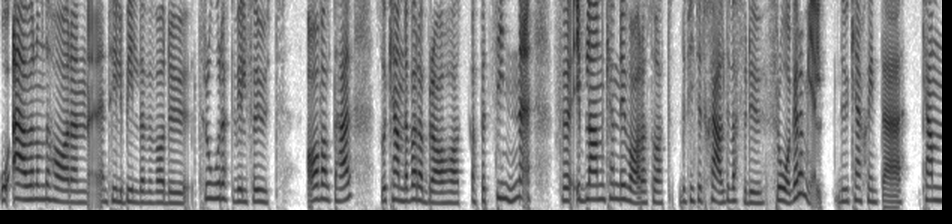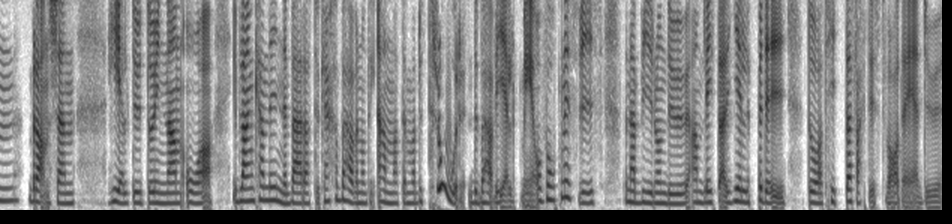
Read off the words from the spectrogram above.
Och även om du har en, en tydlig bild över vad du tror att du vill få ut av allt det här, så kan det vara bra att ha ett öppet sinne. För ibland kan det vara så att det finns ett skäl till varför du frågar om hjälp. Du kanske inte kan branschen helt ut och innan och ibland kan det innebära att du kanske behöver någonting annat än vad du tror du behöver hjälp med och förhoppningsvis den här byrån du anlitar hjälper dig då att hitta faktiskt vad det är du,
